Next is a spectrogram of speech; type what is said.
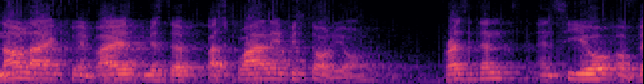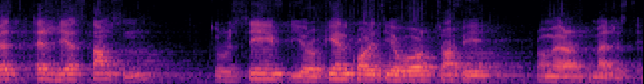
now like to invite Mr. Pasquale Pistorio, President and CEO of SGS Thomson, to receive the European Quality Award trophy from Her Majesty.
